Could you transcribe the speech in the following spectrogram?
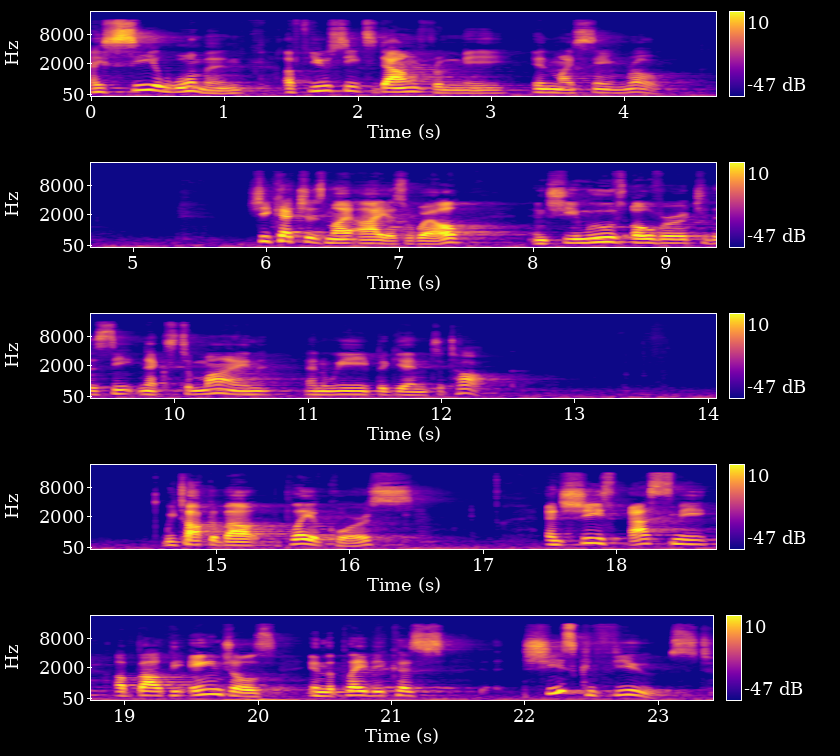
I see a woman a few seats down from me in my same row. She catches my eye as well, and she moves over to the seat next to mine, and we begin to talk. We talk about the play, of course, and she asks me about the angels in the play because she's confused.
